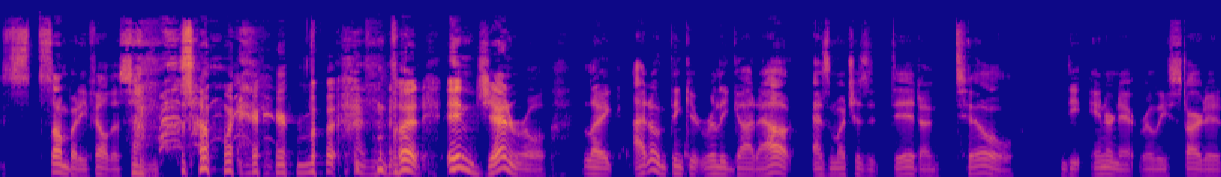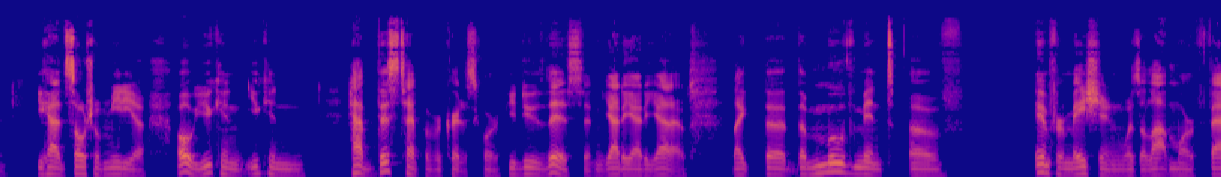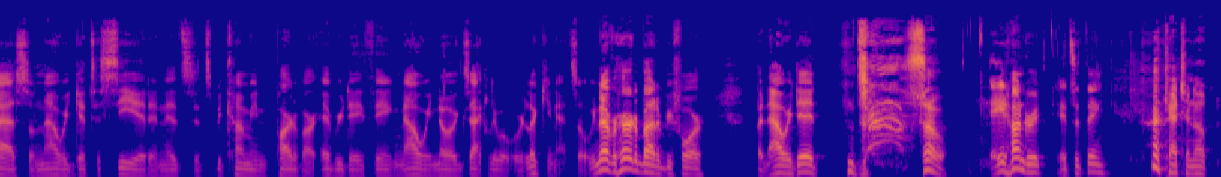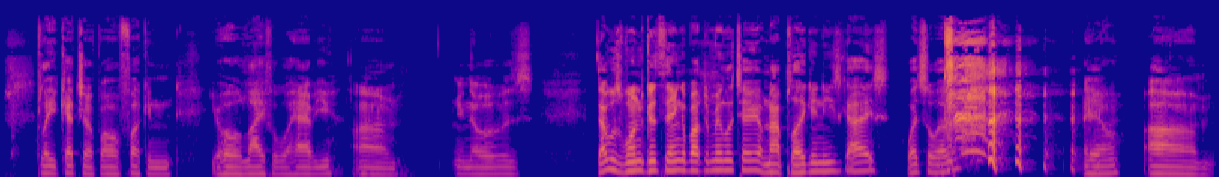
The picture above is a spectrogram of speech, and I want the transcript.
somebody felt it some, somewhere. but, mm-hmm. but in general, like I don't think it really got out as much as it did until the internet really started. You had social media. Oh, you can you can have this type of a credit score if you do this and yada yada yada like the the movement of information was a lot more fast so now we get to see it and it's it's becoming part of our everyday thing now we know exactly what we're looking at so we never heard about it before but now we did so 800 it's a thing catching up, play catch up all fucking your whole life or what have you. Um, you know, it was that was one good thing about the military. I'm not plugging these guys whatsoever. you know, um,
